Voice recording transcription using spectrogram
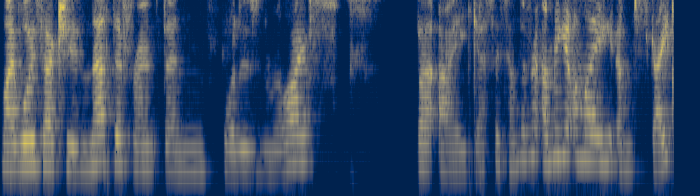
My voice actually isn't that different than what it is in real life, but I guess I sound different. I'm gonna get on my um, Skype.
